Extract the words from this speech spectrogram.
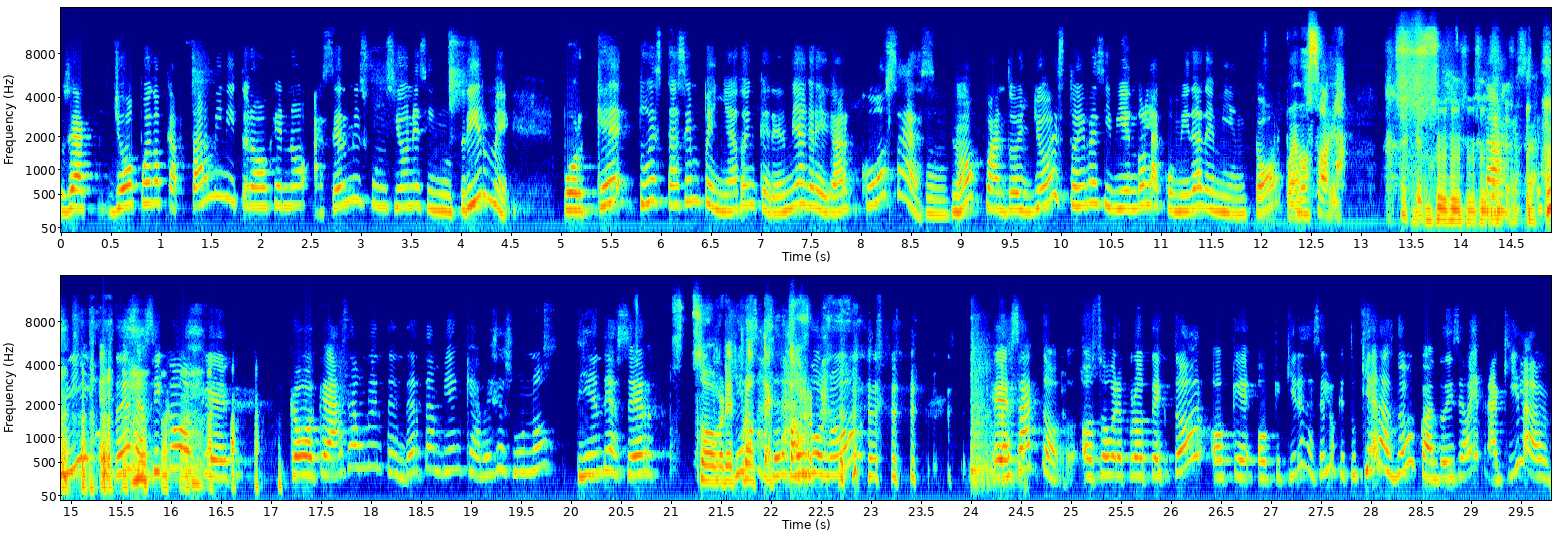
O sea, yo puedo captar mi nitrógeno, hacer mis funciones y nutrirme. ¿Por qué tú estás empeñado en quererme agregar cosas? Mm. ¿No? Cuando yo estoy recibiendo la comida de mi entorno. Puedo sola. Ah, Sí, entonces así como que, como que hace a uno entender también que a veces uno tiende a ser Sobreprotector. algo, ¿no? Exacto, o sobreprotector o que, o que quieres hacer lo que tú quieras, ¿no? Cuando dice, oye, tranquila,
